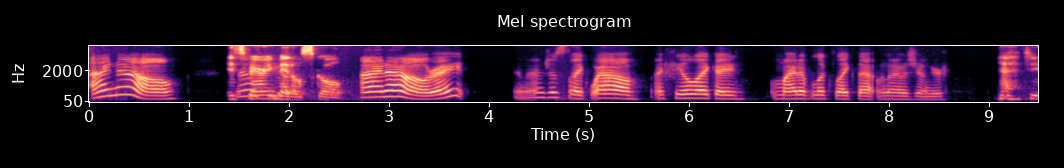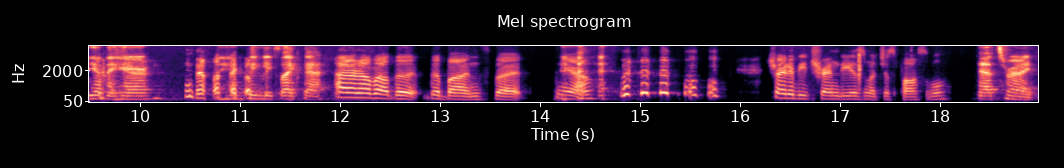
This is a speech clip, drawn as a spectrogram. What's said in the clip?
I know, It's Real very cute. middle school. I know, right? And I'm just like, wow, I feel like I might have looked like that when I was younger. Yeah. Do you have the hair, No, the I hair thingies like that? I don't know about the the buns, but yeah. Try to be trendy as much as possible. That's right.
